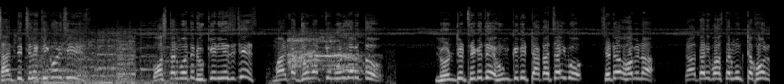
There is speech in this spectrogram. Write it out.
শান্তি ছেলে, কি করেছিস? বস্তার মধ্যে ঢুকিয়ে নিয়ে এসেছিস? মালটা আটকে মরে যাবে তো। থেকে যে হুমকি দিয়ে টাকা চাইব, সেটাও হবে না। তাড়াতাড়ি বস্তার মুখটা খোল।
